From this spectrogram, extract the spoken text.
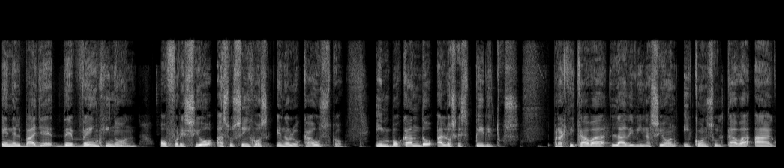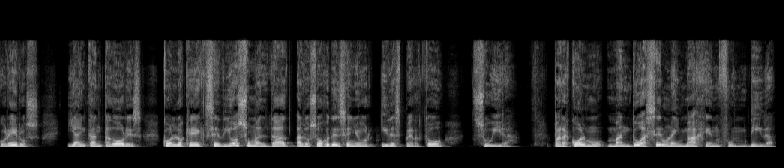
En el valle de Benjinón ofreció a sus hijos en holocausto, invocando a los espíritus practicaba la adivinación y consultaba a agoreros y a encantadores, con lo que excedió su maldad a los ojos del Señor y despertó su ira. Para colmo, mandó hacer una imagen fundida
